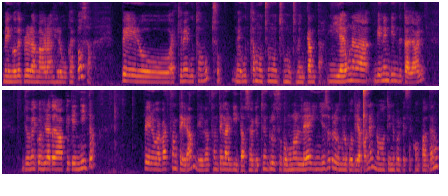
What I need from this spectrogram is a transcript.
vengo del programa Granjero Busca Esposa. Pero es que me gusta mucho, me gusta mucho, mucho, mucho, me encanta. Y es una, vienen bien detalladas, ¿vale? Yo me cogí la talla más pequeñita, pero es bastante grande, es bastante larguita. O sea que esto incluso con unos leggings y eso creo que me lo podría poner, no tiene por qué ser con pantalón.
